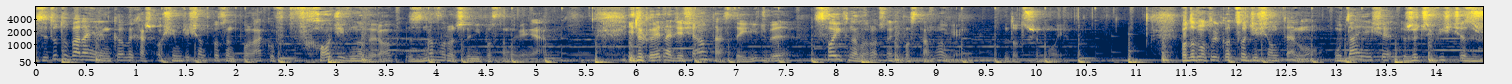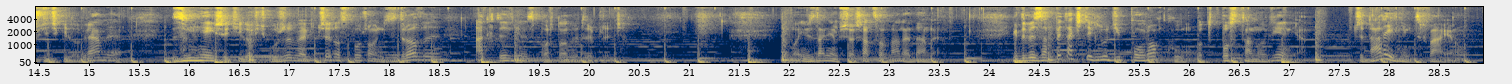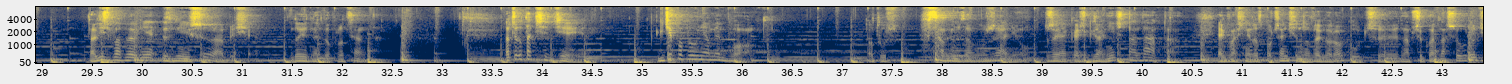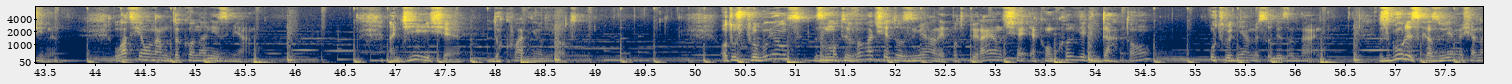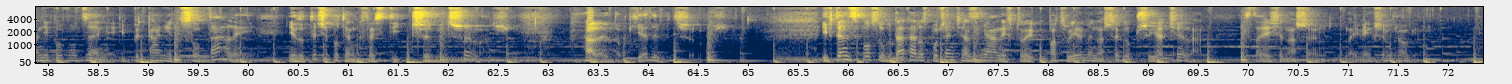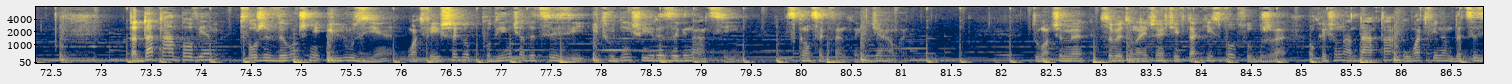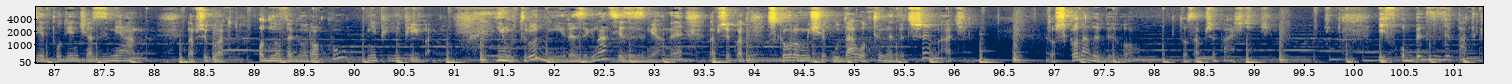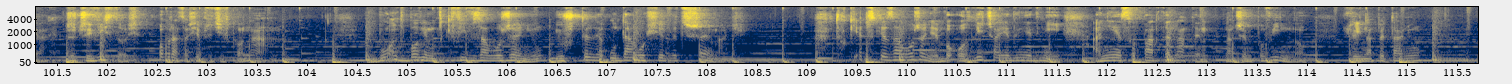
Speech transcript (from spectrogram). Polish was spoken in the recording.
Instytutu Badań Rynkowych aż 80% Polaków wchodzi w nowy rok z noworocznymi postanowieniami. I tylko jedna dziesiąta z tej liczby swoich noworocznych postanowień dotrzymuje. Podobno tylko co dziesiątemu udaje się rzeczywiście zrzucić kilogramy, zmniejszyć ilość używek czy rozpocząć zdrowy, aktywny, sportowy tryb życia. To moim zdaniem przeszacowane dane. Gdyby zapytać tych ludzi po roku od postanowienia, czy dalej w nim trwają, ta liczba pewnie zmniejszyłaby się do 1%. Dlaczego tak się dzieje? Gdzie popełniamy błąd? Otóż w samym założeniu, że jakaś graniczna data, jak właśnie rozpoczęcie nowego roku, czy na przykład nasze urodziny, ułatwią nam dokonanie zmian. A dzieje się dokładnie odwrotnie. Otóż próbując zmotywować się do zmiany, podpierając się jakąkolwiek datą, utrudniamy sobie zadanie. Z góry skazujemy się na niepowodzenie i pytanie, co dalej, nie dotyczy potem kwestii, czy wytrzymasz, ale do kiedy wytrzymasz. I w ten sposób data rozpoczęcia zmiany, w której upatrujemy naszego przyjaciela, staje się naszym największym wrogiem. Ta data bowiem tworzy wyłącznie iluzję łatwiejszego podjęcia decyzji i trudniejszej rezygnacji z konsekwentnych działań. Tłumaczymy sobie to najczęściej w taki sposób, że określona data ułatwi nam decyzję podjęcia zmian. Na przykład od nowego roku nie piję piwa. I utrudni rezygnację ze zmiany, na przykład skoro mi się udało tyle wytrzymać, to szkoda by było to zaprzepaścić. I w obydwu wypadkach rzeczywistość obraca się przeciwko nam. Błąd bowiem tkwi w założeniu, już tyle udało się wytrzymać kiepskie założenie, bo odlicza jedynie dni, a nie jest oparte na tym, na czym powinno, czyli na pytaniu,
